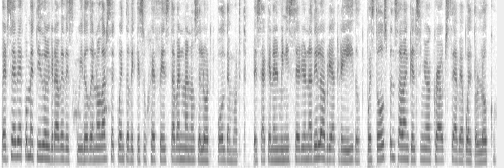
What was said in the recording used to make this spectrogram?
Percy había cometido el grave descuido de no darse cuenta de que su jefe estaba en manos de Lord Voldemort, pese a que en el Ministerio nadie lo habría creído, pues todos pensaban que el señor Crouch se había vuelto loco.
